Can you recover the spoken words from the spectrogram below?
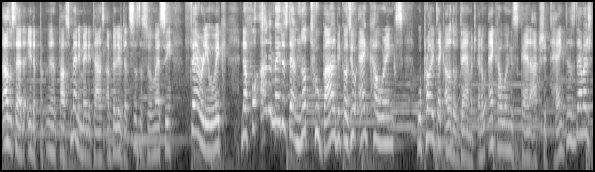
As I said in the, in the past many, many times, I believe that Sisters of Mercy fairly weak. Now for Ardent Mages, they're not too bad because your Anchor Wings will probably take a lot of damage and Anchor Wings can actually tank this damage.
